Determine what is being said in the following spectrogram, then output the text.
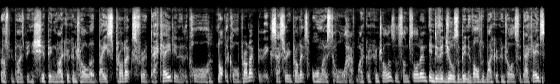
Raspberry Pi has been shipping microcontroller-based products for a decade. You know, the core, not the core product, but the accessory products almost all have microcontrollers of some sort in. Individuals have been involved with microcontrollers for decades.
